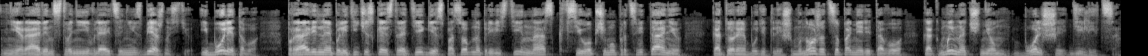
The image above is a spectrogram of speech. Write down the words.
неравенство не является неизбежностью, и более того, правильная политическая стратегия способна привести нас к всеобщему процветанию, которое будет лишь множиться по мере того, как мы начнем больше делиться.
